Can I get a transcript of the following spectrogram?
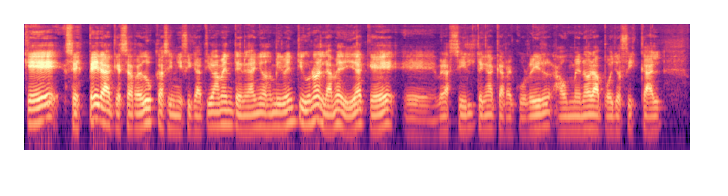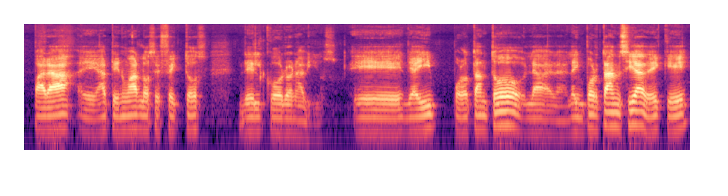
que se espera que se reduzca significativamente en el año 2021 en la medida que eh, Brasil tenga que recurrir a un menor apoyo fiscal para eh, atenuar los efectos del coronavirus. Eh, de ahí, por lo tanto, la, importancia de que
